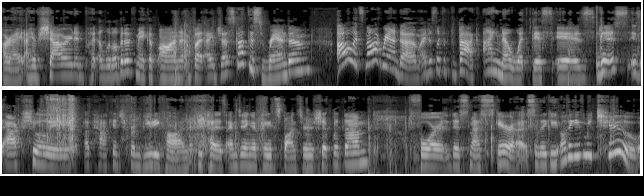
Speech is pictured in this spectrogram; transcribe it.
All right, I have showered and put a little bit of makeup on, but I just got this random. Oh, it's not random. I just looked at the back. I know what this is. This is actually a package from BeautyCon because I'm doing a paid sponsorship with them for this mascara. So they gave, oh, they gave me two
